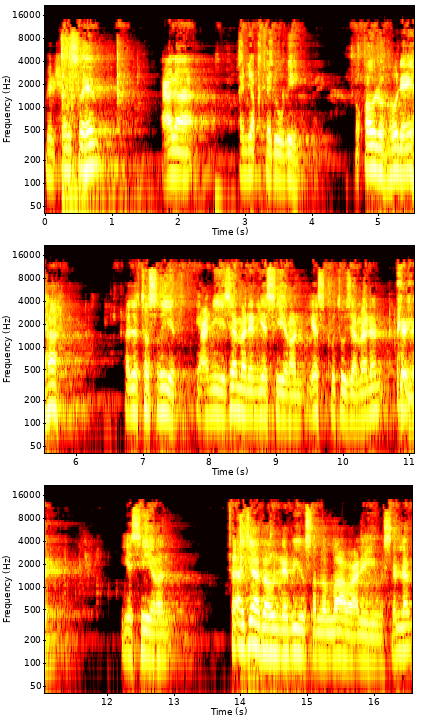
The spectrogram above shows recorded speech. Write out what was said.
من حرصهم على أن يقتدوا به. وقوله هنيهة هذا تصغير يعني زمنا يسيرا يسكت زمنا يسيرا. فأجابه النبي صلى الله عليه وسلم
